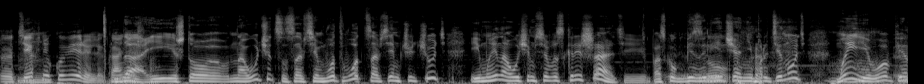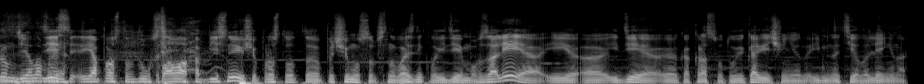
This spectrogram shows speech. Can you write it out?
Э, Технику верили, конечно. Да, и что научится совсем вот-вот, совсем чуть-чуть, и мы научимся воскрешать. И поскольку без Ну. Ильича не протянуть, мы его первым делом... Здесь я просто в двух словах объясню еще просто вот э, почему, собственно, возникла идея Мавзолея и э, идея как раз вот увековечения именно тела Ленина.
